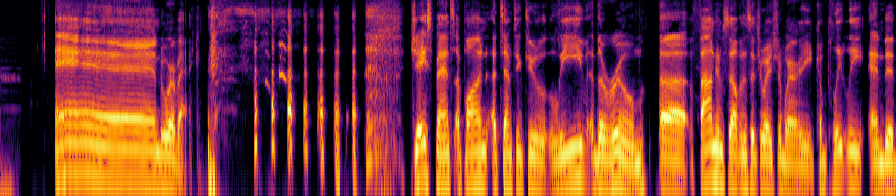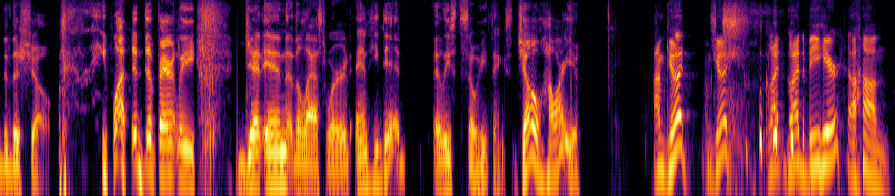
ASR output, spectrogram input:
And we're back. Jay Spence, upon attempting to leave the room, uh, found himself in a situation where he completely ended the show. he wanted to apparently get in the last word, and he did. At least so he thinks. Joe, how are you? I'm good. I'm good. glad glad to be here. Um,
